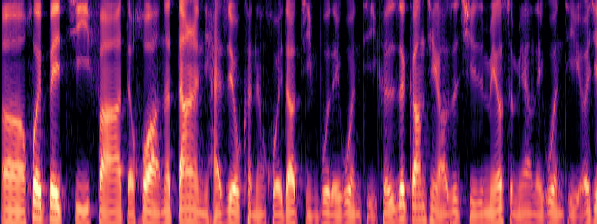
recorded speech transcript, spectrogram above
呃，会被激发的话，那当然你还是有可能回到颈部的一个问题。可是这钢琴老师其实没有什么样的一个问题，而且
